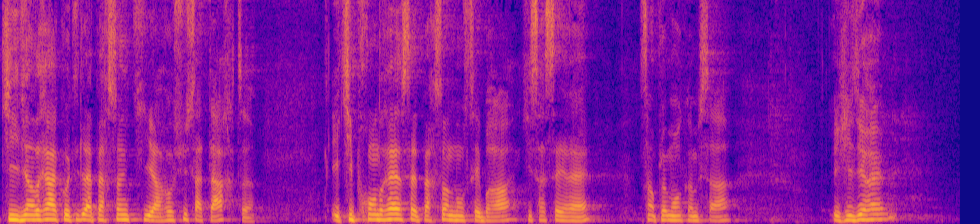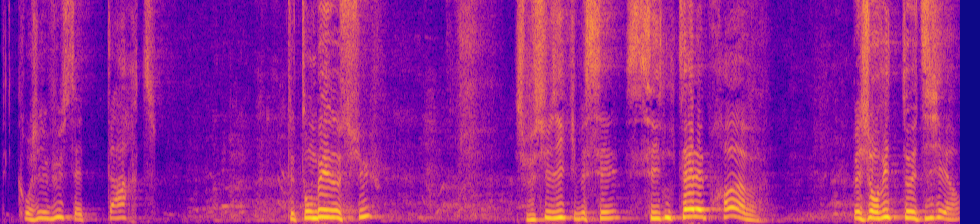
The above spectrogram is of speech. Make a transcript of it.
qui viendrait à côté de la personne qui a reçu sa tarte et qui prendrait cette personne dans ses bras, qui s'asserrait, simplement comme ça, et qui dirait, quand j'ai vu cette tarte te tomber dessus, je me suis dit que c'est une telle épreuve. Mais j'ai envie de te dire,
